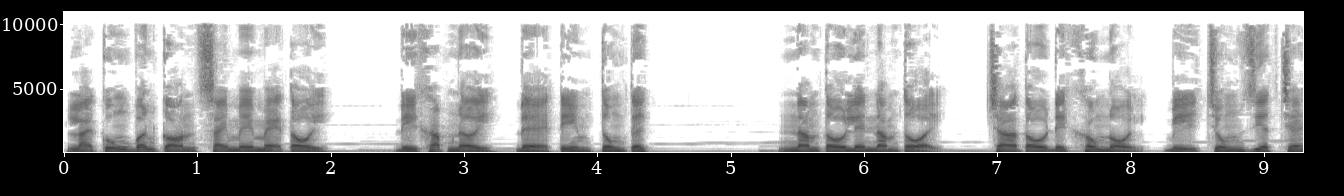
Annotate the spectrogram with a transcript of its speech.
lại cũng vẫn còn say mê mẹ tôi, đi khắp nơi để tìm tung tích. Năm tôi lên 5 tuổi, cha tôi địch không nổi, bị chúng giết chết.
